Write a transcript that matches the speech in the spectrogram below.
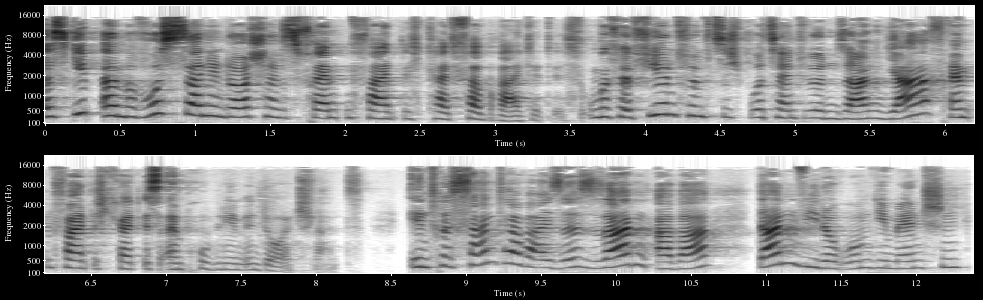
Es gibt ein Bewusstsein in Deutschland, dass Fremdenfeindlichkeit verbreitet ist. Ungefähr 54 Prozent würden sagen, ja, Fremdenfeindlichkeit ist ein Problem in Deutschland. Interessanterweise sagen aber dann wiederum die Menschen,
